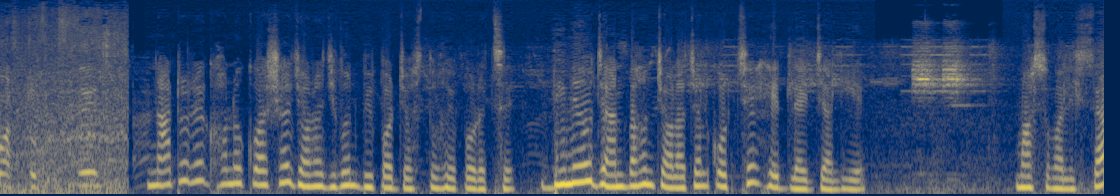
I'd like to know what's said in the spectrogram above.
কষ্ট করছি। নাটোরে ঘন কুয়াশায় জনজীবন বিপর্যস্ত হয়ে পড়েছে। দিনেও যানবাহন চলাচল করছে হেডলাইট জ্বালিয়ে। মাসুম আলিসা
